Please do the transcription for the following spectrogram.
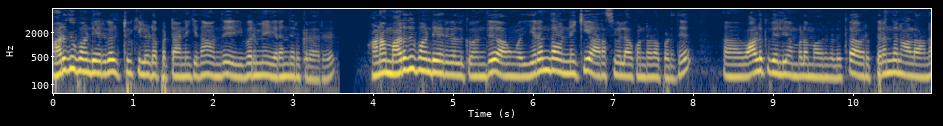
மருது பாண்டியர்கள் தூக்கிலிடப்பட்ட அன்னைக்கு தான் வந்து இவருமே இறந்துருக்கிறாரு. ஆனால் மருது பாண்டியர்களுக்கு வந்து அவங்க இறந்த அன்னைக்கு அரசு விழா கொண்டாடப்படுது. வாழுக்கு வேலி அம்பலம் அவர்களுக்கு அவர் பிறந்த நாளான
